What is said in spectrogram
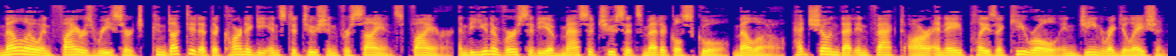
Mello and Fire's research, conducted at the Carnegie Institution for Science Fire and the University of Massachusetts Medical School Mello, had shown that in fact RNA plays a key role in gene regulation.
